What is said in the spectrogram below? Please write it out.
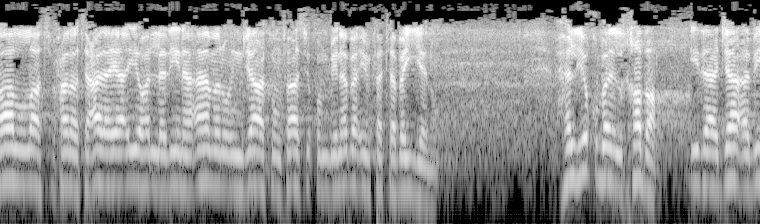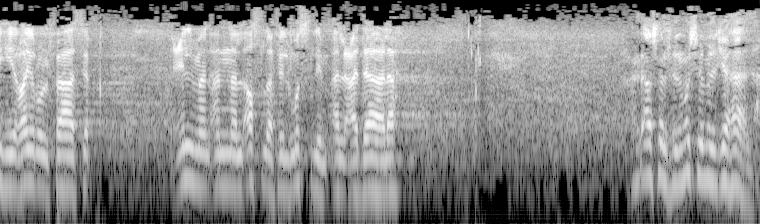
قال الله سبحانه وتعالى يا أيها الذين آمنوا إن جاءكم فاسق بنبأ فتبينوا. هل يقبل الخبر إذا جاء به غير الفاسق علما أن الأصل في المسلم العدالة؟ الأصل في المسلم الجهالة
